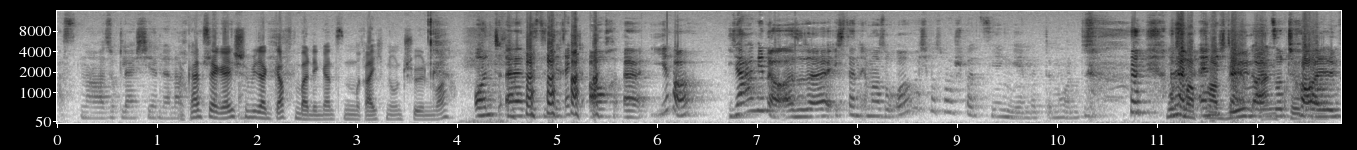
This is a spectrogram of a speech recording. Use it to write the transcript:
hast. Ne? Also gleich hier in der Da Nachbarschaft. kannst du ja gleich schon wieder gaffen bei den ganzen Reichen und Schönen, wa? Und äh, wir sind direkt auch, äh, ja, ja, genau. Also da ich dann immer so, oh, ich muss mal spazieren gehen mit dem Hund. Muss Und mal dann ein paar da immer so toll.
